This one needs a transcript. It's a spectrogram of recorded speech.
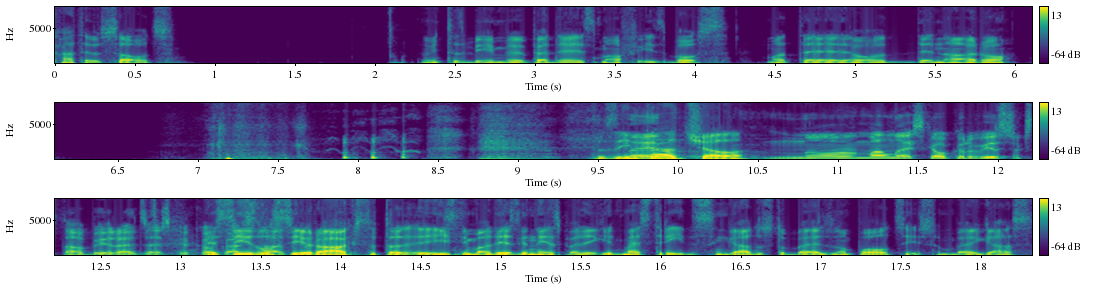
kā tevi sauc? Viņš tas bija pēdējais mafijas boss, Mateo Denaro. tu zini Nē, tādu šādu? Nu, man liekas, kaut kur virsrakstā bija redzējis, ka kaut Es izlasīju tāds, bet, nu, rakstu, tad īstenībā diezgan iespaidīgi. Ir mēs 30 gadus, tu beidz no policijas un beigās.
